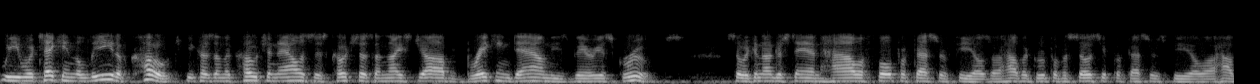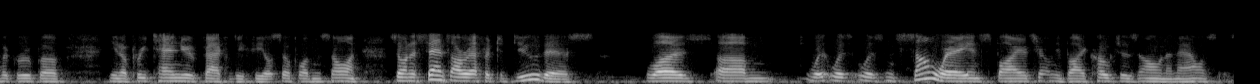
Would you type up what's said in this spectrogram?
we were taking the lead of COACHE because on the COACHE analysis, COACHE does a nice job of breaking down these various groups. So we can understand how a full professor feels, or how the group of associate professors feel, or how the group of, you know, pre-tenured faculty feel, so forth and so on. So in a sense, our effort to do this was um, was was in some way inspired, certainly by COACHE's own analysis.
